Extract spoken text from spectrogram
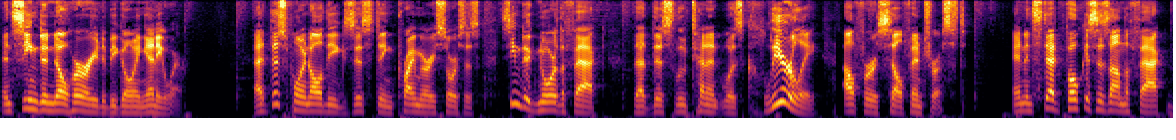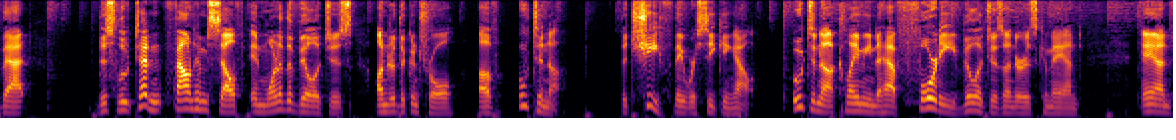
and seemed in no hurry to be going anywhere. At this point, all the existing primary sources seem to ignore the fact that this lieutenant was clearly out for his self interest, and instead focuses on the fact that this lieutenant found himself in one of the villages under the control of Utana, the chief they were seeking out. Utana claiming to have 40 villages under his command, and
